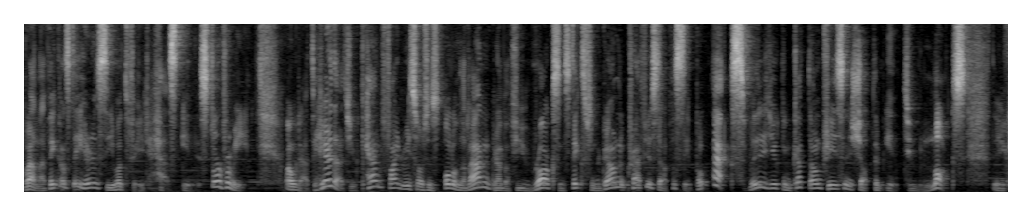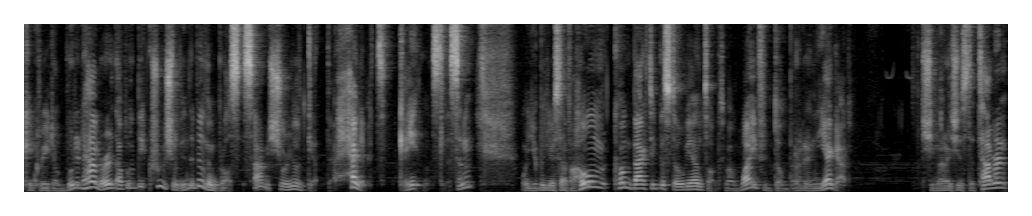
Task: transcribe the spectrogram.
well. I think I'll stay here and see what fate has in store for me. I'm glad to hear that you can find resources all over the land, grab a few rocks and sticks from the ground and craft yourself a simple axe. With it you can cut down trees and chop them into logs. Then you can create a wooden hammer that will be crucial in the building process. I'm sure you'll get the hang of it. Okay, let's listen. When you build yourself a home, come back to Gustovia and talk to my wife, Dobreniega. She manages the tavern,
